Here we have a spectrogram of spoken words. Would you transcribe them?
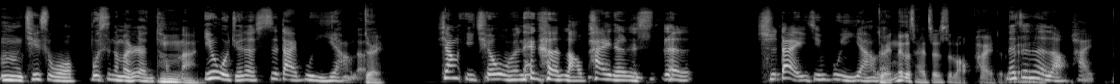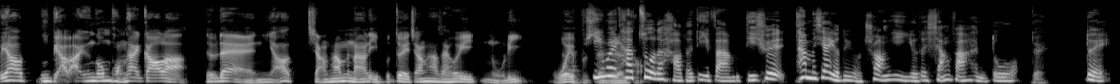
嗯，其实我不是那么认同啦，嗯、因为我觉得世代不一样了。对。像以前我们那个老派的呃时代已经不一样了，对，那个才真是老派的，那真的老派。不要你不要把员工捧太高了，对不对？你要讲他们哪里不对，这样他才会努力。我也不是，因为他做的好的地方，的确，他们现在有的有创意，有的想法很多，对对，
